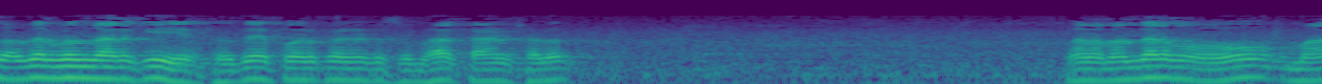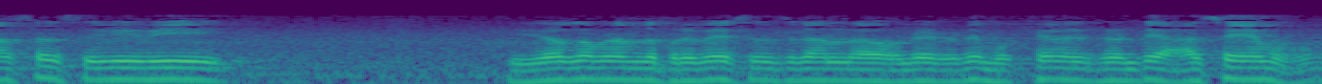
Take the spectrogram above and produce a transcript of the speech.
సోదర బృందానికి హృదయపూర్వకమైన శుభాకాంక్షలు. మనమందరము మాస్టర్ సివివి యోగమునందు ప్రవేశించడంలో ఉండేటువంటి ముఖ్యమైనటువంటి ఆశయము.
